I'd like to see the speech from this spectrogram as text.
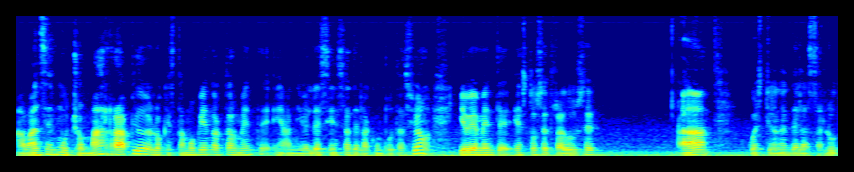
avances mucho más rápido de lo que estamos viendo actualmente a nivel de ciencias de la computación. Y obviamente esto se traduce a cuestiones de la salud.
